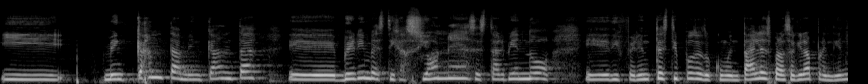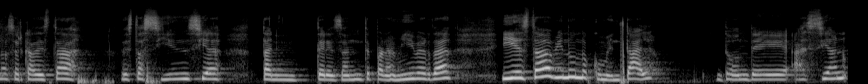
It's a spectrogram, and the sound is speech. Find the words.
y Me encanta, me encanta eh, ver investigaciones, estar viendo eh, diferentes tipos de documentales para seguir aprendiendo acerca de esta, de esta ciencia tan interesante para mí, ¿verdad? Y estaba viendo un documental donde hacían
